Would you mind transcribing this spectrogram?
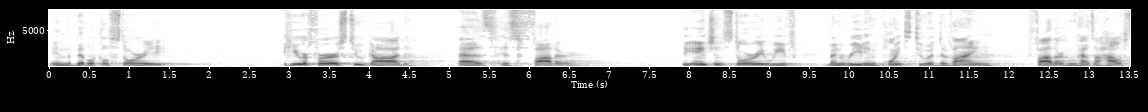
in the biblical story, he refers to God as his Father. The ancient story we've been reading points to a divine Father who has a house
